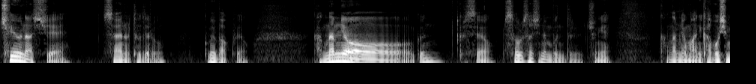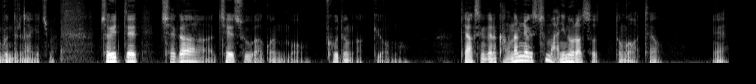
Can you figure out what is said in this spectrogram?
최윤아 씨의 사연을 토대로 꾸며봤고요. 강남역은 글쎄요, 서울 사시는 분들 중에 강남역 많이 가보신 분들은 알겠지만 저희 때 제가 재수학원, 뭐 고등학교, 뭐 대학생 때는 강남역에서 참 많이 놀았었던 것 같아요. 예,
